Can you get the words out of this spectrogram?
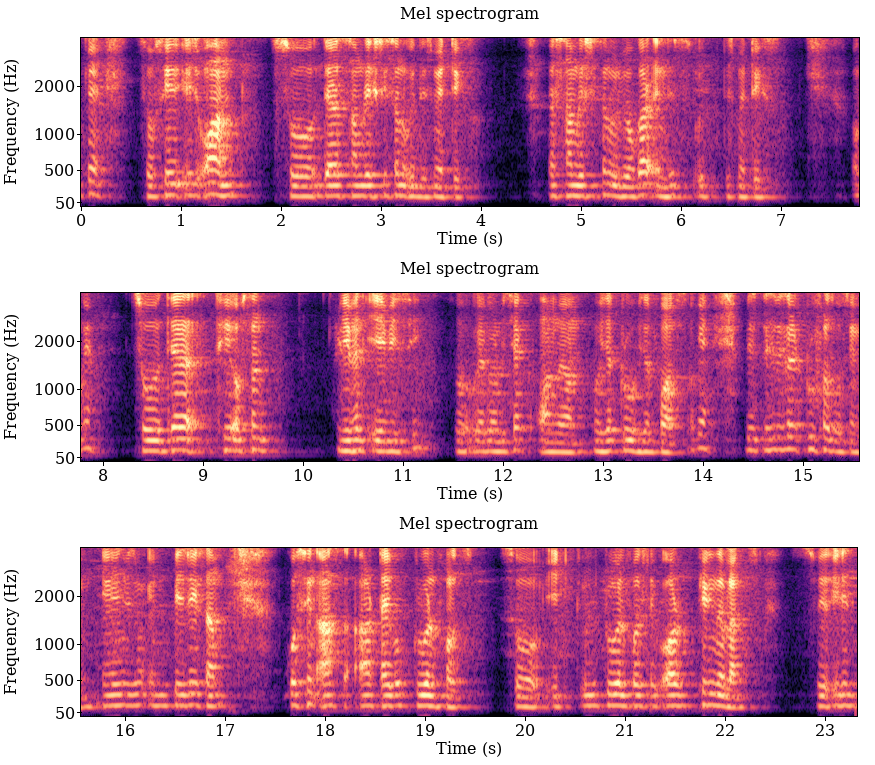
okay? So say it is 1 so there are some restriction with this matrix. There some restriction will be occur in this with this matrix okay. So there are three options given a b c. So we are going to check on the which are true which are false. Okay. This, this is a true false question. In, in page exam question asks a type of true and false? So it will true and false type or filling the blanks. So it is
